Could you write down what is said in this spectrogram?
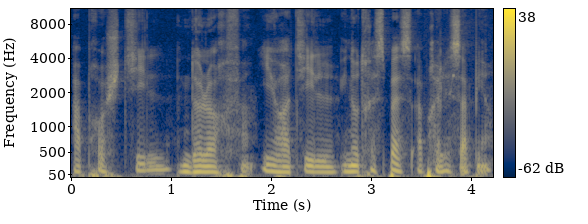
approchent-ils de leur fin? Y aura-t-il une autre espèce après les sapiens?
